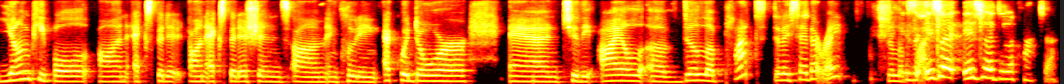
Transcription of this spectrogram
young people on, expedi- on expeditions, um, including Ecuador and to the Isle of de la Plata. Did I say that right? Isla, Isla, Isla de la Plata,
